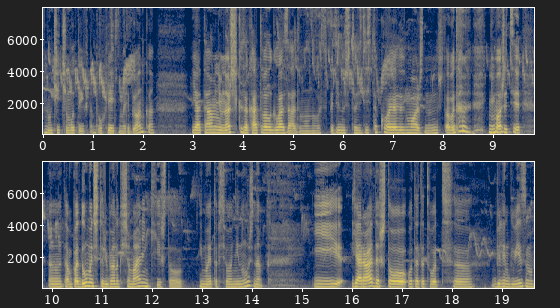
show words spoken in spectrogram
научить чему-то их там, двухлетнего ребенка, я там немножечко закатывала глаза, думала, ну, господи, ну что здесь такое можно, ну что вы там не можете э, там подумать, что ребенок еще маленький, что ему это все не нужно. И я рада, что вот этот вот э, билингвизм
